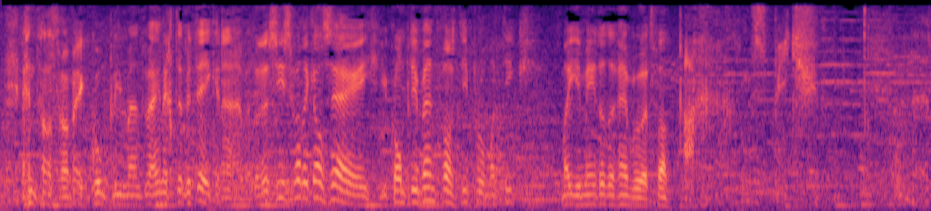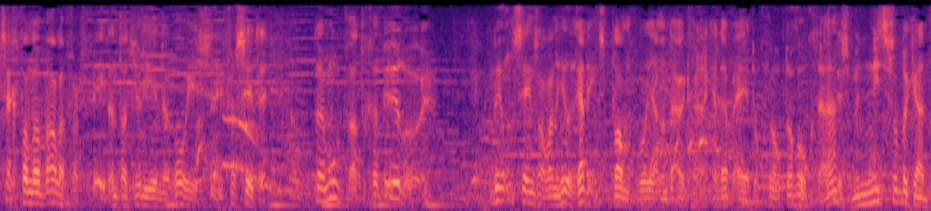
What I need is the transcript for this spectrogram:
En dan zou mijn compliment weinig te betekenen hebben. Precies wat ik al zei. Je compliment was diplomatiek, maar je meende er geen woord van. Ach, zo'n speech. Het zegt Van der Wallen vervelend dat jullie in de rode cijfers zitten. Er moet wat gebeuren, hoor. Bij ons zijn ze al een heel reddingsplan voor je aan het uitwerken. Daar ben je toch wel op de hoogte, hè? is me niets van bekend.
